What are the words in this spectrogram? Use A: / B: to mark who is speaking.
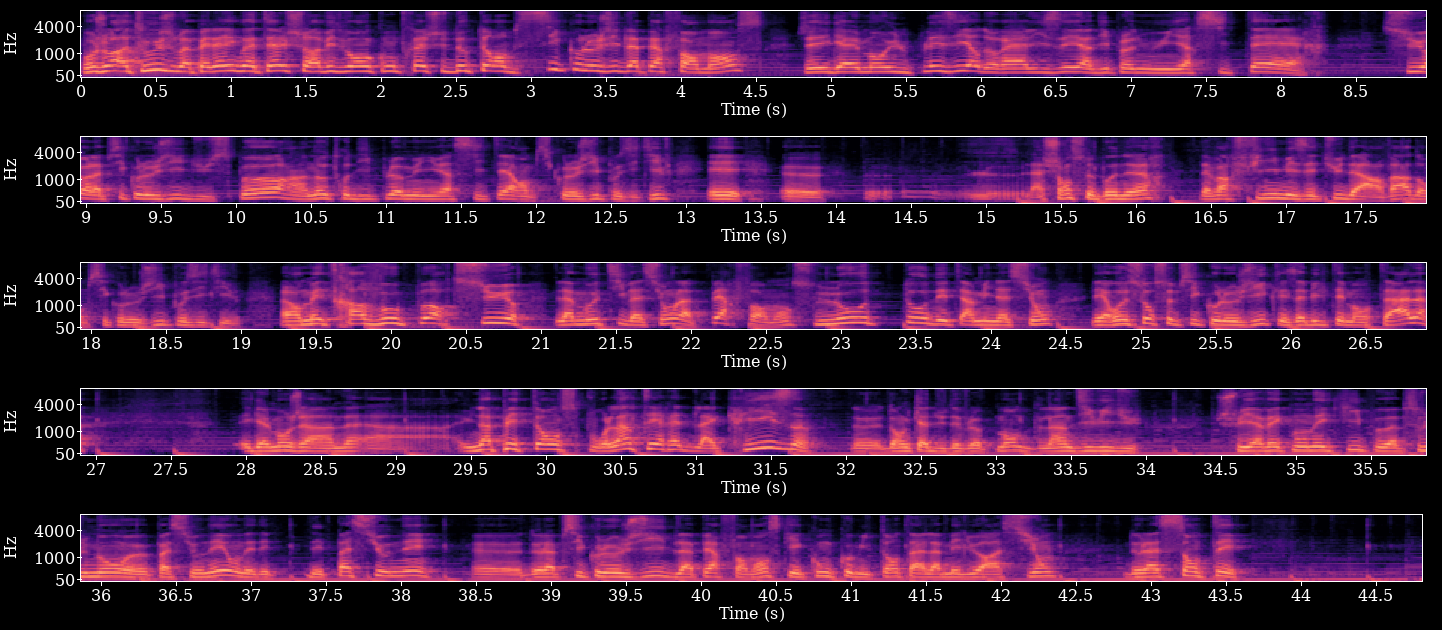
A: Bonjour à tous, je m'appelle Eric Wattel, je suis ravi de vous rencontrer. Je suis docteur en psychologie de la performance. J'ai également eu le plaisir de réaliser un diplôme universitaire sur la psychologie du sport, un autre diplôme universitaire en psychologie positive et euh, euh, la chance, le bonheur d'avoir fini mes études à Harvard en psychologie positive. Alors mes travaux portent sur la motivation, la performance, l'autodétermination, les ressources psychologiques, les habiletés mentales. Également, j'ai un- un- une appétence pour l'intérêt de la crise euh, dans le cadre du développement de l'individu. Je suis avec mon équipe absolument euh, passionnée. On est des, passionnés euh, de la psychologie de la performance qui est concomitante à l'amélioration de la santé.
